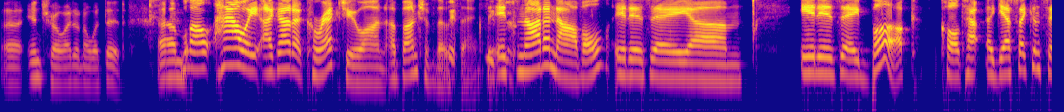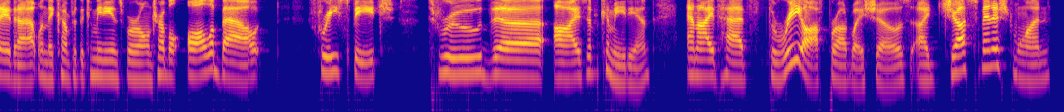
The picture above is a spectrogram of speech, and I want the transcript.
uh, intro, I don't know what did. Um, well, Howie, I gotta correct you on a bunch of those things. It's not a novel. It is a um, it is a book called How, Yes, I Can Say That When They Come for the Comedians, We're All in Trouble, all about free speech through the eyes of a comedian. And I've had three off Broadway shows. I just finished one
